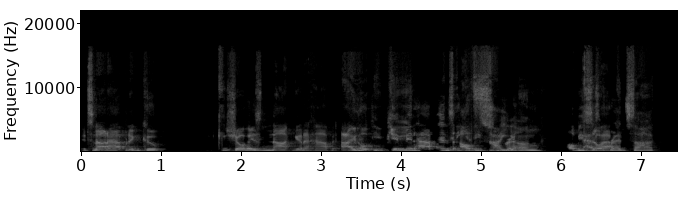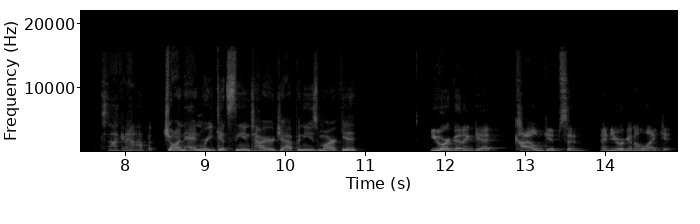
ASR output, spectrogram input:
It's not happening, Coop. Shohei's not gonna happen. I hope if it happens, I'll be so. Young I'll be so a happy. Red Sox. It's not gonna happen. John Henry gets the entire Japanese market. You are gonna get Kyle Gibson, and you're gonna like it.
